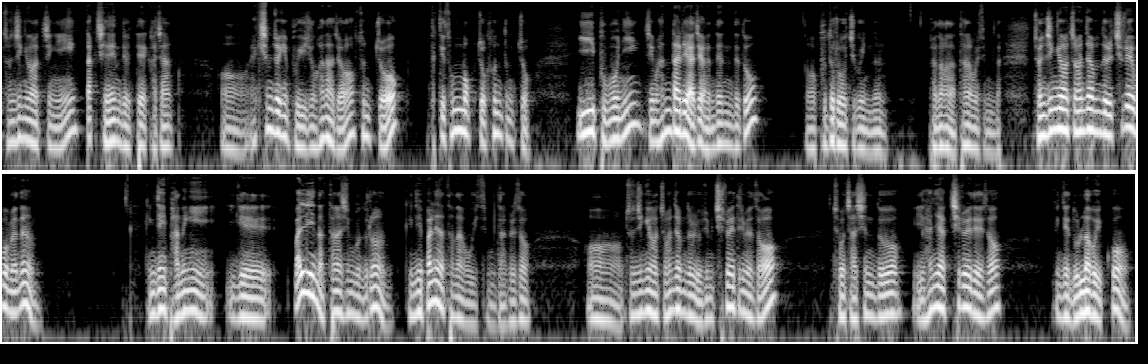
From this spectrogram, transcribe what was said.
전신경화증이 딱 진행될 때 가장 어, 핵심적인 부위 중 하나죠. 손 쪽, 특히 손목 쪽, 손등 쪽. 이 부분이 지금 한 달이 아직 안 됐는데도 어, 부드러워지고 있는 변화가 나타나고 있습니다. 전신경화증 환자분들을 치료해 보면은 굉장히 반응이 이게 빨리 나타나신 분들은 굉장히 빨리 나타나고 있습니다. 그래서 어, 전신경화증 환자분들 요즘 치료해드리면서 저 자신도 이 한의학 치료에 대해서 굉장히 놀라고 있고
